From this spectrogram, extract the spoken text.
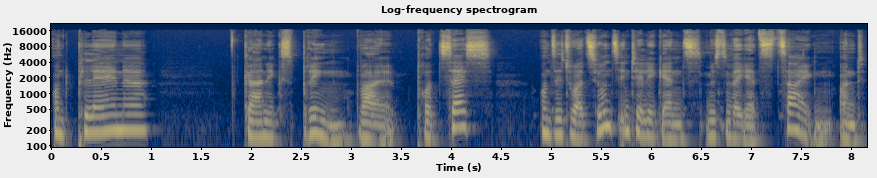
und Pläne gar nichts bringen, weil Prozess und Situationsintelligenz müssen wir jetzt zeigen. Und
